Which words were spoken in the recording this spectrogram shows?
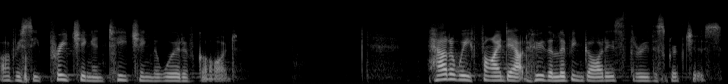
obviously preaching and teaching the Word of God. How do we find out who the living God is through the scriptures?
